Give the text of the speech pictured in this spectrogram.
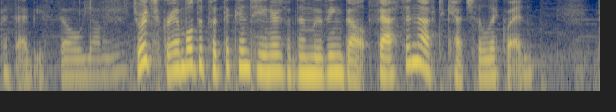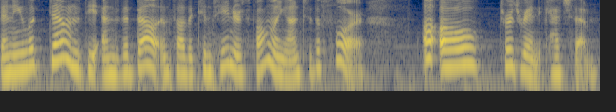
But that'd be so yummy. George scrambled to put the containers on the moving belt fast enough to catch the liquid. Then he looked down at the end of the belt and saw the containers falling onto the floor. Uh oh! George ran to catch them.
